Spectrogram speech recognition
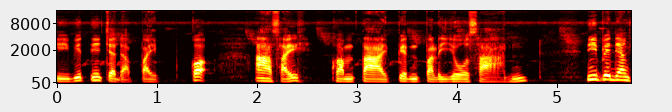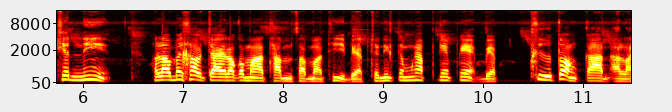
ชีวิตนี้จะดับไป ก็อาศัยความตายเป็นปริโยสาร นี่เป็นอย่างเช่นนี้เราไม่เข้าใจเราก็มาทำสมาธิแบบชนิดงับแงบแงบแบบคือต้องการอะไร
